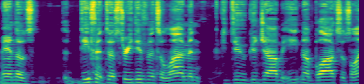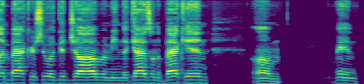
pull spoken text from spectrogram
man, those the defense, those three defensive linemen do a good job of eating up blocks. Those linebackers do a good job. I mean, the guys on the back end, um, man,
